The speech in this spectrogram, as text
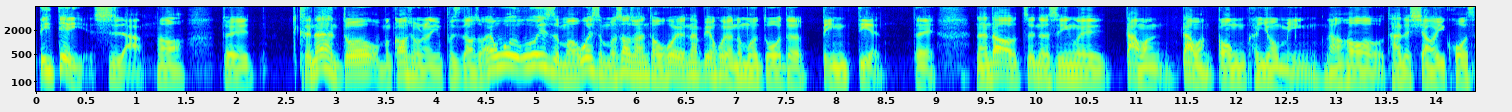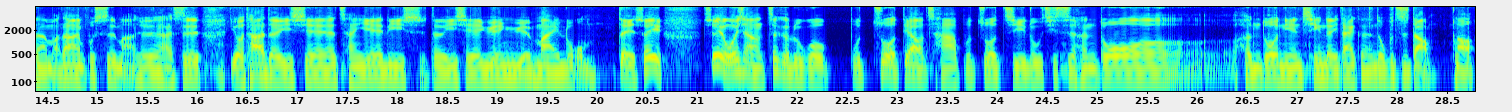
冰店也是啊，哦，对，可能很多我们高雄人也不知道说，哎，为为什么为什么哨船头会有那边会有那么多的冰店？对，难道真的是因为大王大王宫很有名，然后它的效益扩散嘛？当然不是嘛，就是还是有它的一些产业历史的一些渊源脉络。对，所以所以我想，这个如果不做调查、不做记录，其实很多很多年轻的一代可能都不知道。好，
